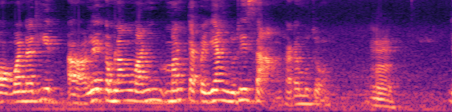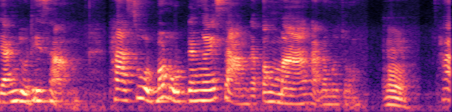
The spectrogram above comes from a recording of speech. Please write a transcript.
ออกวันอาทิตย์อ่าเลขกำลังวันมันจะไปย่างอยู่ที่สามค่ะท่านผู้ชมอืมยั้งอยู่ที่สามถ้าสูตรไม่หลุดยังไงสามก็ต้องมาค่ะท่านผู้ชม อืมถ้า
